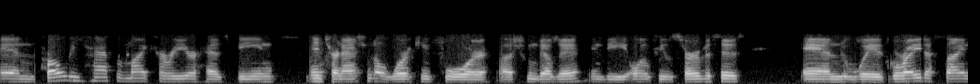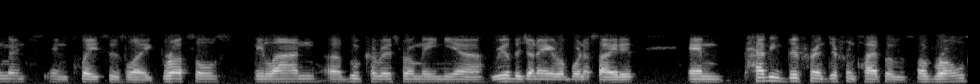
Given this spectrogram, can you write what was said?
and probably half of my career has been international, working for uh, in the oilfield services, and with great assignments in places like Brussels, Milan, uh, Bucharest, Romania, Rio de Janeiro, Buenos Aires, and having different different type of, of roles,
